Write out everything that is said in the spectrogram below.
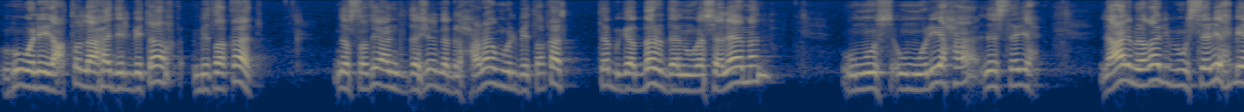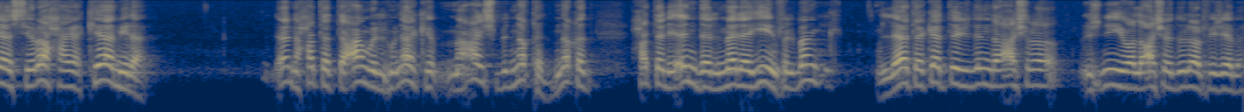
وهو اللي يطلع هذه البطاق بطاقات نستطيع أن نتجنب الحرام والبطاقات تبقى بردا وسلاما ومريحة نستريح العالم الغربي مستريح بها استراحة كاملة. لأن حتى التعامل هناك ما عاش بالنقد. نقد حتى اللي عنده الملايين في البنك لا تكاد تجد عنده عشرة جنيه ولا عشرة دولار في جيبه.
